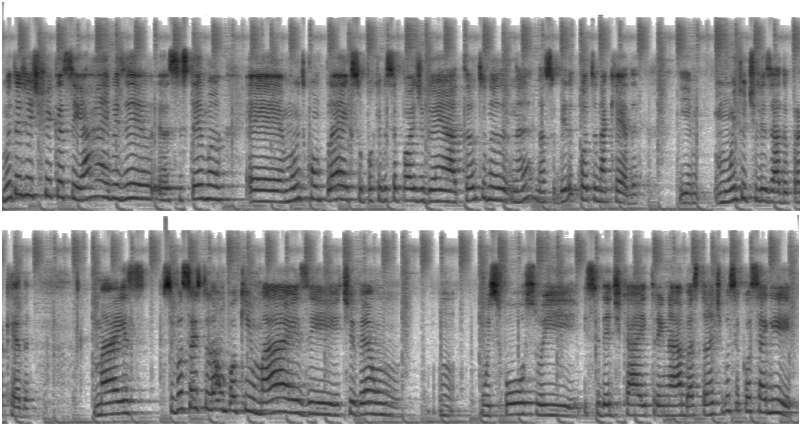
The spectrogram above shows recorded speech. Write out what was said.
Muita gente fica assim, ah, mas o sistema é muito complexo porque você pode ganhar tanto na, né, na subida quanto na queda e é muito utilizado para queda. Mas se você estudar um pouquinho mais e tiver um, um, um esforço e, e, se dedicar e treinar bastante, você consegue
